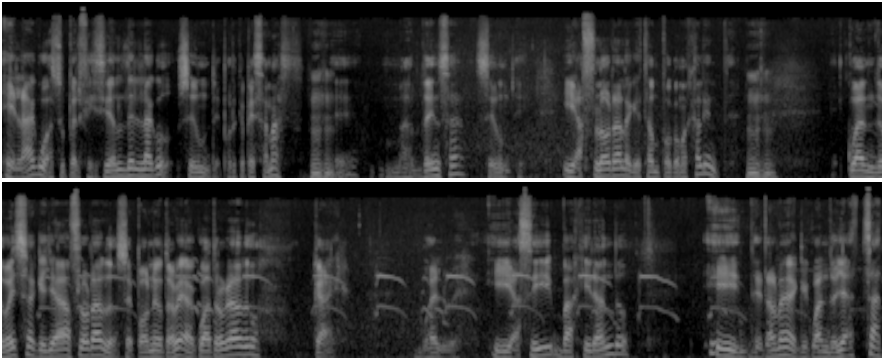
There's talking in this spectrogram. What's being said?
el agua superficial del lago se hunde porque pesa más. ¿eh? Más densa, se hunde. Y aflora la que está un poco más caliente. Cuando esa que ya ha aflorado se pone otra vez a 4 grados, cae, vuelve. Y así va girando. Y de tal manera que cuando ya está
